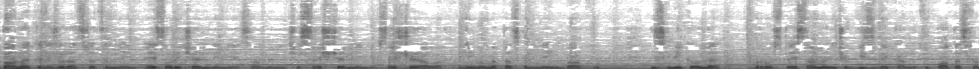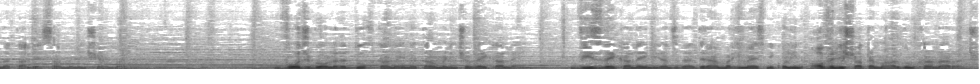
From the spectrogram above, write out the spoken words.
բանակը հզորացրած լինեին, այսօրի չէր լինի այս ամեն ինչը, սենց չէր լինի, սենց չէր ավարտվի։ Հիմա մտած կլինեինք Բաքու։ Իսկ Նիկոլը պրոստը այս ամեն ինչը վիզ վեկալեց ու պատասխանա տալի այս ամեն ինչի համար։ Ոչ բոլորը դուխ կանային այդ ամեն ինչը վեկալեին։ Վիզ վեկալեին իրանց վրա։ Դրա համար հիմա այս Նիկոլին ավելի շատ եմ հարգում, քան առաջ։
